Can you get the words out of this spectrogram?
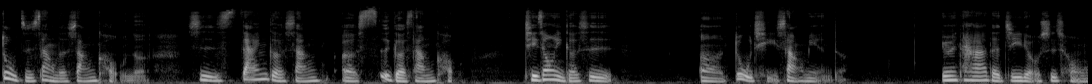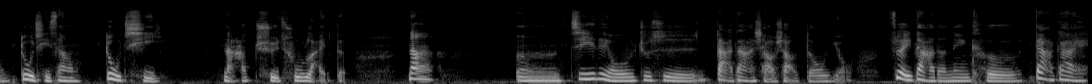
肚子上的伤口呢，是三个伤呃四个伤口，其中一个是呃肚脐上面的，因为它的肌瘤是从肚脐上肚脐拿取出来的。那嗯，肌瘤就是大大小小都有，最大的那颗大概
